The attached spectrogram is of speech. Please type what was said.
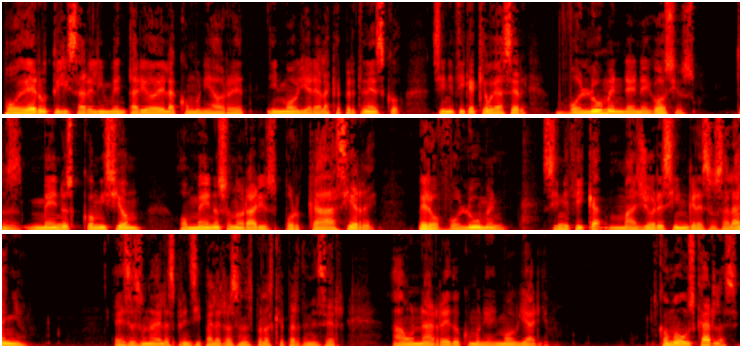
poder utilizar el inventario de la comunidad o red inmobiliaria a la que pertenezco, significa que voy a hacer volumen de negocios. Entonces, menos comisión o menos honorarios por cada cierre, pero volumen significa mayores ingresos al año. Esa es una de las principales razones por las que pertenecer a una red o comunidad inmobiliaria. ¿Cómo buscarlas?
